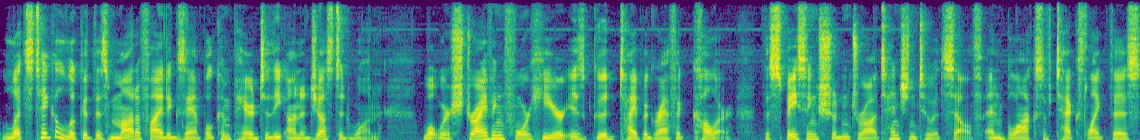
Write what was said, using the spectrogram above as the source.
Let's take a look at this modified example compared to the unadjusted one. What we're striving for here is good typographic color. The spacing shouldn't draw attention to itself, and blocks of text like this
